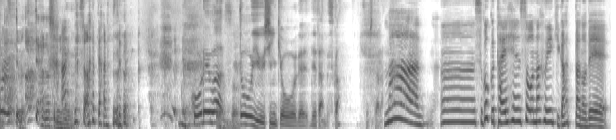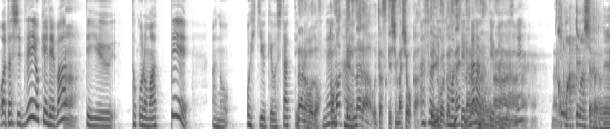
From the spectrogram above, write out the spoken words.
会っても、会って話してもいないのに。そうあって話してるこれはどういう心境で出たんですか？そしたら。まあ、うーん、すごく大変そうな雰囲気があったので、私でよけれうんばっていうところもあって、あの、お引き受けをしたっていうなるほど感じです。ね。困ってるはいならお助けしましょうか。あそうですということですね。困ってるならっていう感じですね困ってましたからね。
